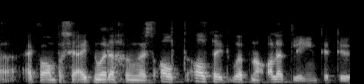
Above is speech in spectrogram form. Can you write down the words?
ek wil amper sê uitnodiging is al, altyd oop na alle kliënte toe.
